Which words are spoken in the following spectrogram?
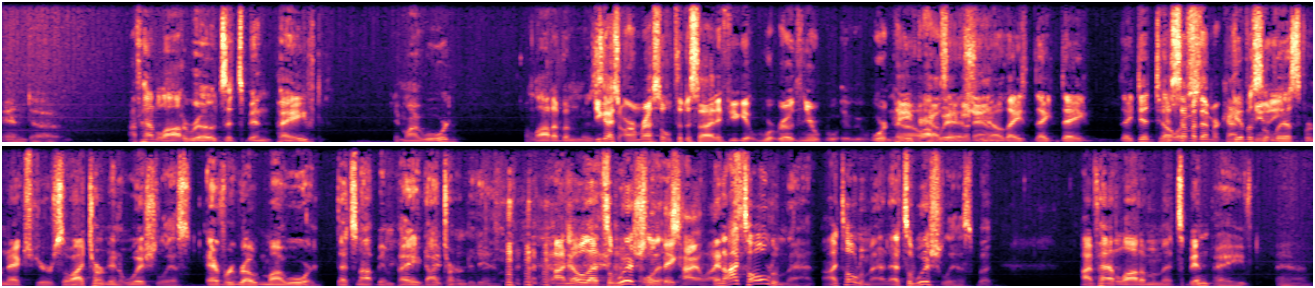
and uh, I've had a lot of roads that's been paved in my ward. A lot of them is Do you guys arm wrestle to decide if you get roads in your ward paved no, or I how's that go down? You know, they they they they did tell us some of them are kind give of us a list for next year. So I turned in a wish list. Every road in my ward that's not been paved, I turned it in. I know that's a wish One list. big highlight. And I told them that. I told them that that's a wish list. But I've had a lot of them that's been paved, and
